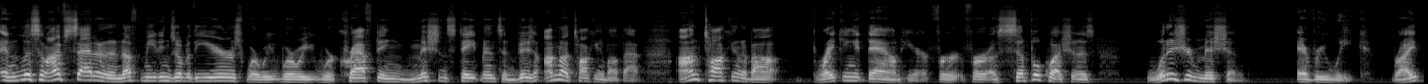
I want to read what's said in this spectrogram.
and listen, I've sat in enough meetings over the years where we where we were crafting mission statements and vision. I'm not talking about that. I'm talking about breaking it down here for for a simple question is what is your mission every week, right?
